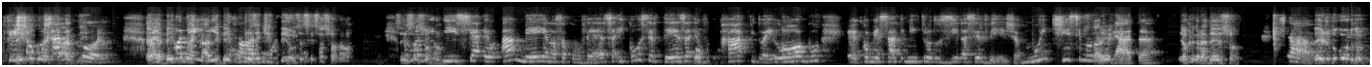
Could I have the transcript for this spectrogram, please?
Fechou com chave de couro. É, bem como é carne, bem como presente de Deus, é sensacional. Foi uma delícia, eu amei a nossa conversa e com certeza Bom. eu vou rápido aí, logo é, começar a me introduzir na cerveja. Muitíssimo Estarei obrigada. Aqui. Eu que agradeço. Tchau. Beijo do gordo.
